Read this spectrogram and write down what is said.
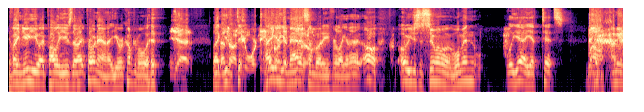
if I knew you, I'd probably use the right pronoun that you were comfortable with. Yeah. Like That's you, how working how are you gonna get mad at somebody for like, oh, oh, you just assume I'm a woman? Well, yeah, you have tits. Well, I mean,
